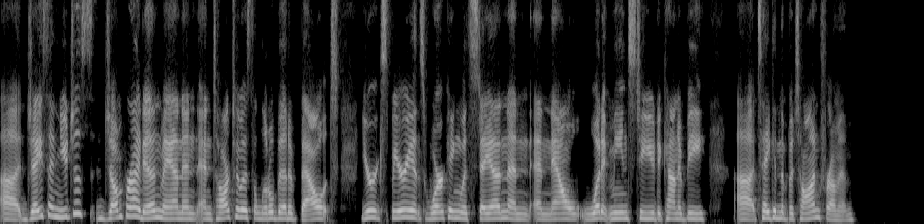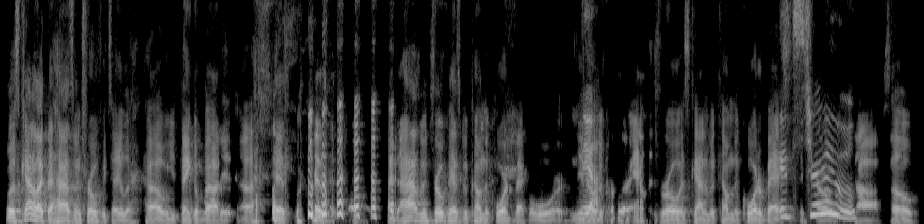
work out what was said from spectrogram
uh, Jason, you just jump right in, man, and and talk to us a little bit about your experience working with Stan, and and now what it means to you to kind of be uh, taking the baton from him. Well, it's kind of like the Heisman Trophy, Taylor. Uh, when you think about it, uh, as, as, uh, the Heisman Trophy has become the quarterback award. You yeah. know, the color analyst role has kind of become the quarterback. It's true. Job. So,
